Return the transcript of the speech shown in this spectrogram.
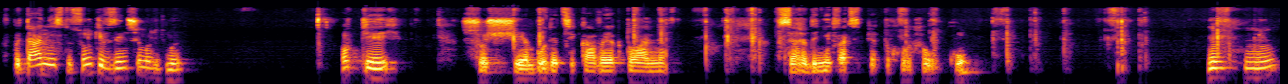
В питанні стосунків з іншими людьми. Окей. Що ще буде цікаве і актуальне? В середині 25-го року. Угу.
